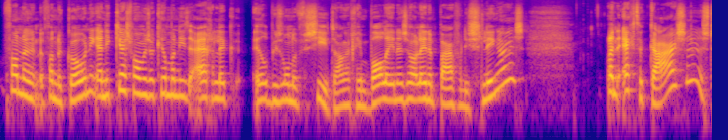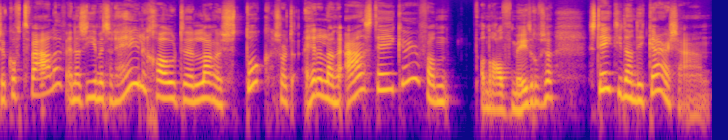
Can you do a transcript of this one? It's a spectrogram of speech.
van de, van de koning. En die kerstboom is ook helemaal niet eigenlijk heel bijzonder versierd. Er hangen geen ballen in en zo, alleen een paar van die slingers. En echte kaarsen, een stuk of twaalf. En dan zie je met zo'n hele grote lange stok, een soort hele lange aansteker van anderhalve meter of zo, steekt hij dan die kaarsen aan.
